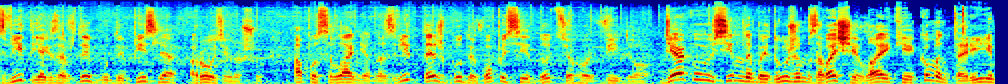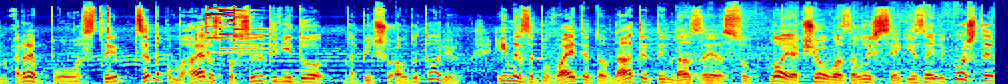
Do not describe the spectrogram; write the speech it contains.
Звіт, як завжди, буде після розіграшу, а посилання на звіт теж буде в описі до цього відео. Дякую всім небайдужим за ваші лайки, коментарі, репости. Це допомагає розповсюдити відео на більшу аудиторію. І не забувайте донатити на ЗСУ. Ну а якщо у вас залишаться якісь зайві кошти,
